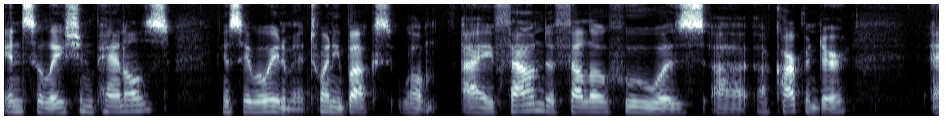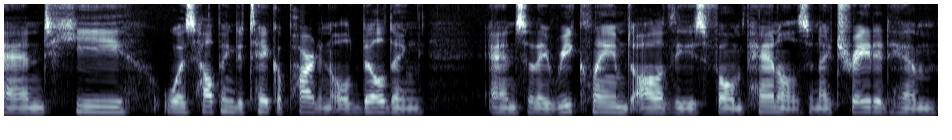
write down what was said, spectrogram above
insulation panels You'll say, well, wait a minute, 20 bucks. Well, I found a fellow who was uh, a carpenter and he was helping to take apart an old building. And so they reclaimed all of these foam panels and I traded him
